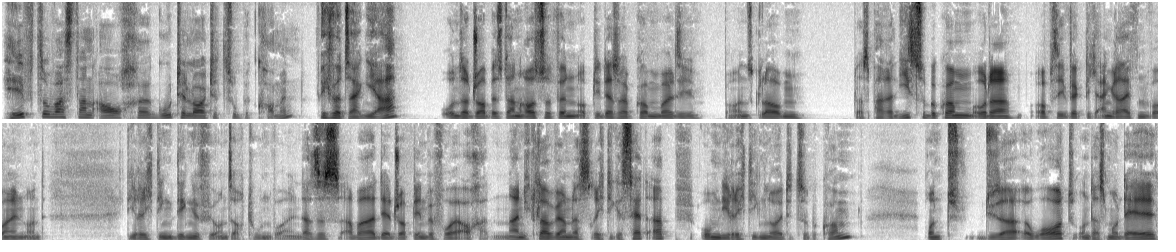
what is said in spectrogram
Hilft sowas dann auch, äh, gute Leute zu bekommen? Ich würde sagen, ja. Unser Job ist dann rauszufinden, ob die deshalb kommen, weil sie bei uns glauben, das Paradies zu bekommen oder ob sie wirklich angreifen wollen und die richtigen Dinge für uns auch tun wollen. Das ist aber der Job, den wir vorher auch hatten. Nein, ich glaube, wir haben das richtige Setup, um die richtigen Leute zu bekommen. Und dieser Award und das Modell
